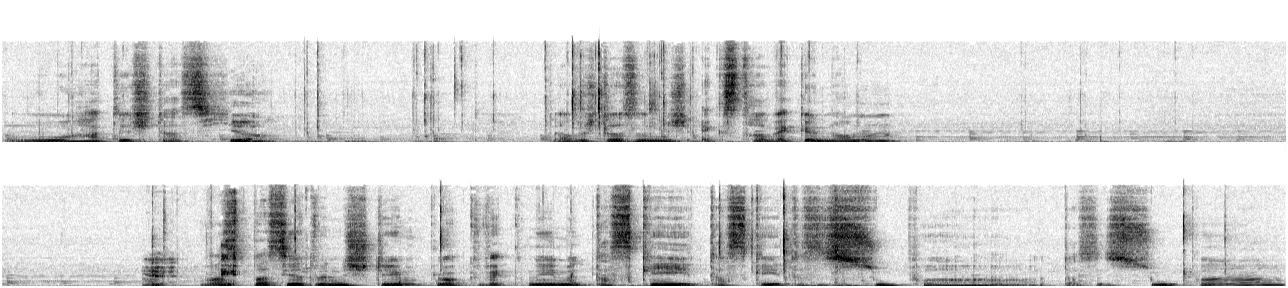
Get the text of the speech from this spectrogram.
Wo hatte ich das? Hier. Da habe ich das nämlich extra weggenommen. Was passiert, wenn ich den Block wegnehme? Das geht, das geht, das ist super. Das ist super.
